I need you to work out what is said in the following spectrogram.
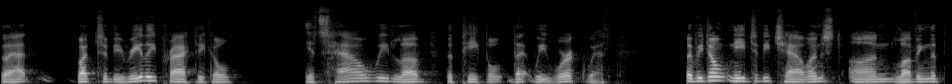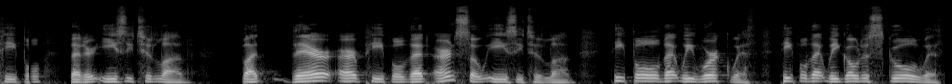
that, but to be really practical, it's how we love the people that we work with. But we don't need to be challenged on loving the people that are easy to love. But there are people that aren't so easy to love. People that we work with, people that we go to school with,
